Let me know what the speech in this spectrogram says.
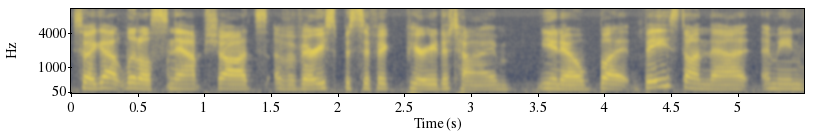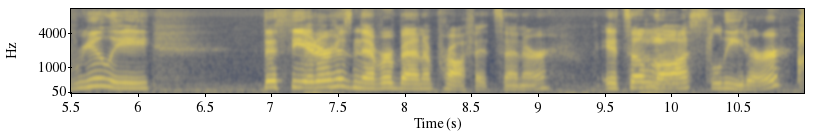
so I got little snapshots of a very specific period of time, you know. But based on that, I mean, really, the theater has never been a profit center. It's a No. loss leader.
